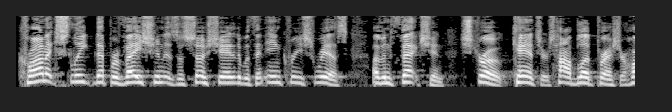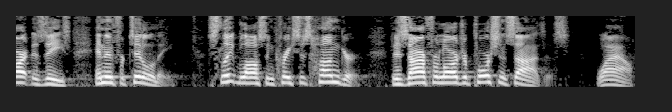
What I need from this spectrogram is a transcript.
Chronic sleep deprivation is associated with an increased risk of infection, stroke, cancers, high blood pressure, heart disease, and infertility. Sleep loss increases hunger, desire for larger portion sizes. Wow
